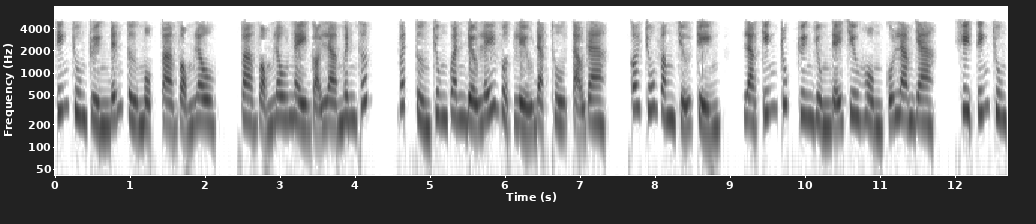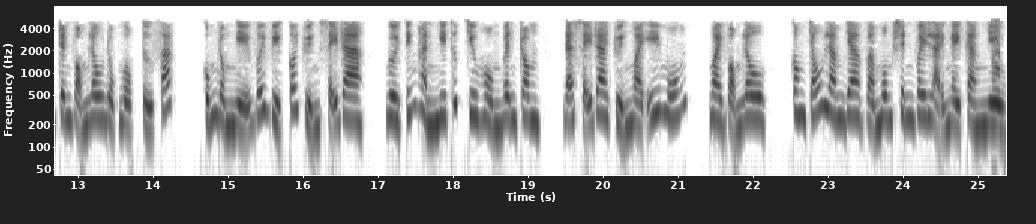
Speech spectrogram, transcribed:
tiếng chuông truyền đến từ một tòa vọng lâu, tòa vọng lâu này gọi là Minh Thức, vách tường chung quanh đều lấy vật liệu đặc thù tạo ra, có chú văn chữ triện, là kiến trúc chuyên dùng để chiêu hồn của Lam gia, khi tiếng chuông trên vọng lâu đột ngột tự phát, cũng đồng nghĩa với việc có chuyện xảy ra, người tiến hành nghi thức chiêu hồn bên trong, đã xảy ra chuyện ngoài ý muốn, ngoài vọng lâu, con cháu Lam gia và môn sinh vây lại ngày càng nhiều,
